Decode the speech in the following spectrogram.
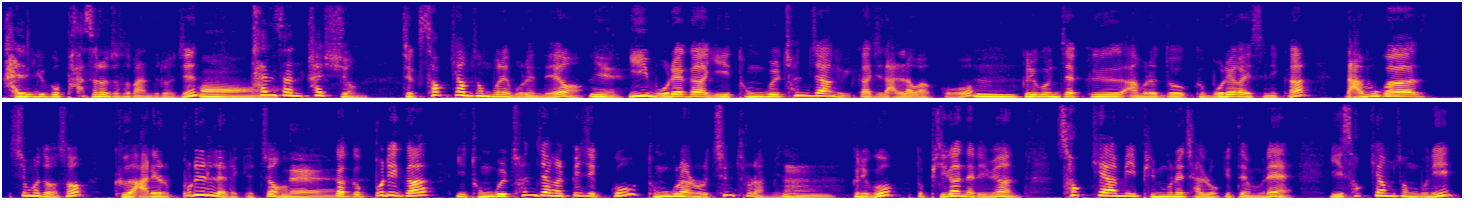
갈리고 바스러져서 만들어진 어. 탄산 칼슘 즉 석회암 성분의 모래인데요. 예. 이 모래가 이 동굴 천장 위까지 날라왔고 음. 그리고 이제 그 아무래도 그 모래가 있으니까 나무가 심어져서 그 아래로 뿌리를 내렸겠죠. 네. 그러니까 그 뿌리가 이 동굴 천장을 삐짓고 동굴 안으로 침투를 합니다. 음. 그리고 또 비가 내리면 석회암이 빗물에 잘 녹기 때문에 이 석회암 성분이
